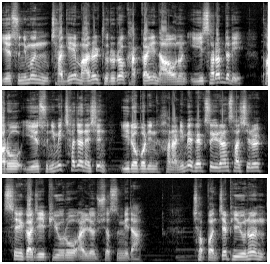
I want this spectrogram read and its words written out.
예수님은 자기의 말을 들으러 가까이 나오는 이 사람들이 바로 예수님이 찾아내신 잃어버린 하나님의 백성이란 사실을 세 가지 비유로 알려주셨습니다. 첫 번째 비유는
